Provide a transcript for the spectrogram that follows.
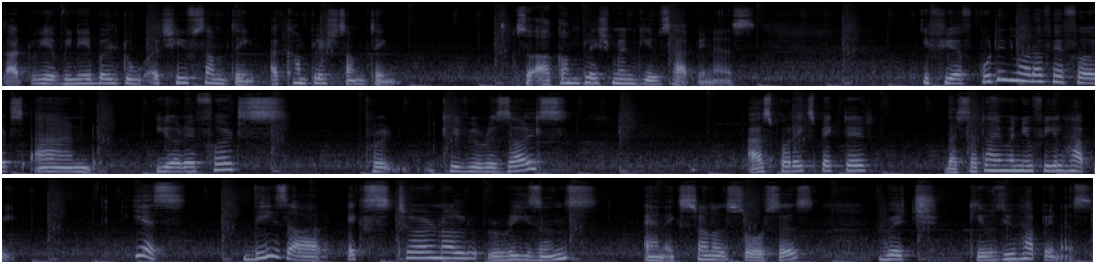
that we have been able to achieve something, accomplish something. So, accomplishment gives happiness. If you have put in a lot of efforts and your efforts give you results as per expected, that's the time when you feel happy. Yes, these are external reasons and external sources which gives you happiness.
